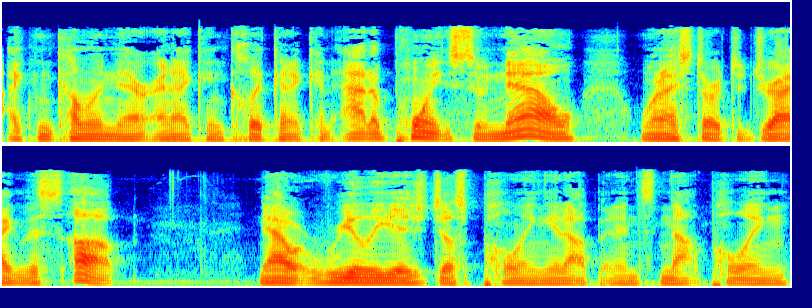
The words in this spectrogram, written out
I can come in there and I can click and I can add a point. So now when I start to drag this up, now it really is just pulling it up and it's not pulling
